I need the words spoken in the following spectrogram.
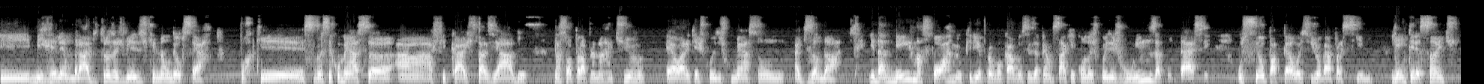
e me relembrar de todas as vezes que não deu certo. Porque se você começa a, a ficar extasiado na sua própria narrativa, é a hora que as coisas começam a desandar. E da mesma forma, eu queria provocar vocês a pensar que quando as coisas ruins acontecem, o seu papel é se jogar para cima. E é interessante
